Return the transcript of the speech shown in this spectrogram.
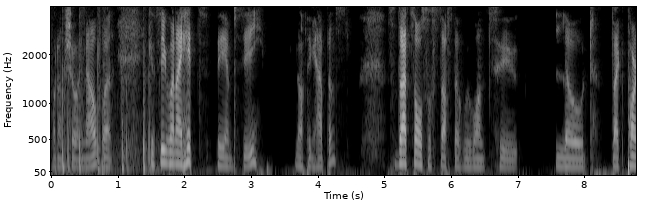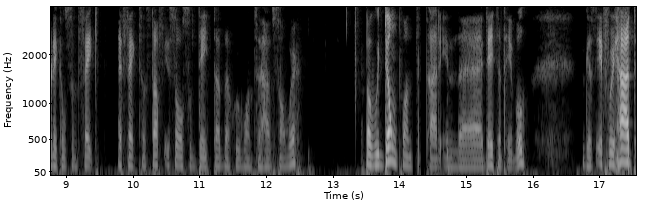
what I'm showing now, but you can see when I hit the NPC, nothing happens. So that's also stuff that we want to load, like particles and fake effects and stuff is also data that we want to have somewhere. But we don't want that in the data table because if we had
